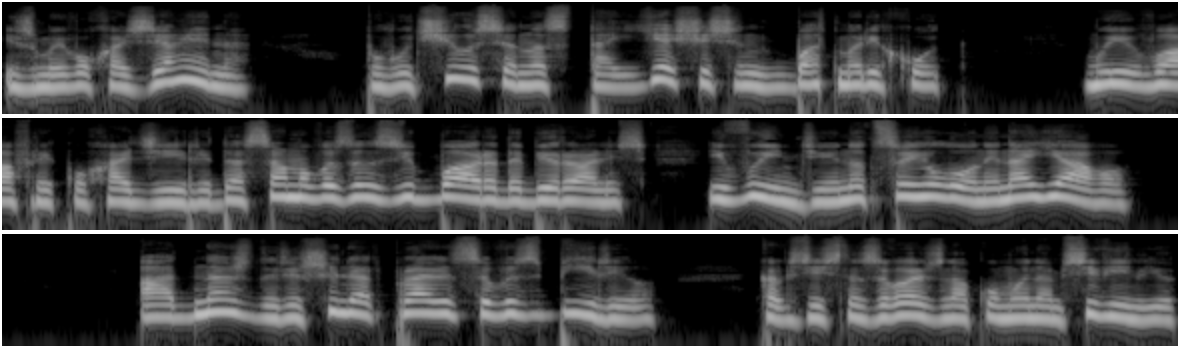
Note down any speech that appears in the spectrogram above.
Из моего хозяина получился настоящий синдбад-мореход. Мы и в Африку ходили, до самого Занзибара добирались, и в Индию, и на Цейлон, и на Яву. А однажды решили отправиться в Избилию, как здесь называют знакомую нам Севилью,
